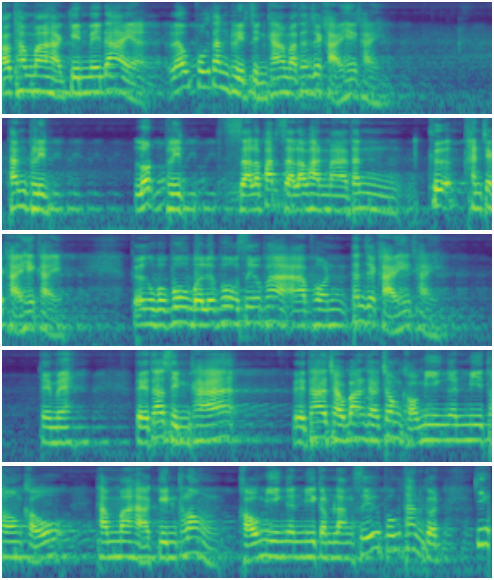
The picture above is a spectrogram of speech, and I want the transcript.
เขาทำมาหากินไม่ได้อะแล้วพวกท่านผลิตสินค้ามาท่านจะขายให้ใคร ท่านผลิตรถผลิตสารพัดสารพันมาท่านคือท่านจะขายให้ใครเครื่องอุปโภคบริโภคเสื้อผ้าอาภรณ์ท่านจะขายให้ใครใช่ไหมแต่ถ้าสินค้า แต่ถ้าชาวบ้านชาวช่องเขามีเงินมีทองเขา ทำมาหากินคล่อง เขามีเงินมีกำลังซื้อ พวกท่านก็ยิ่ง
